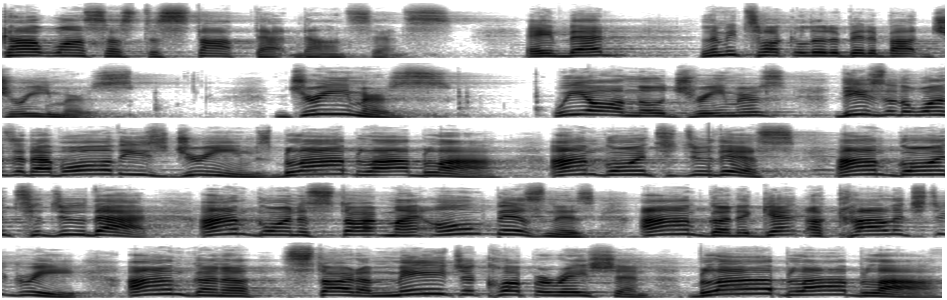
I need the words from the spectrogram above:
God wants us to stop that nonsense. Amen? Let me talk a little bit about dreamers. Dreamers we all know dreamers. These are the ones that have all these dreams, blah, blah, blah. I'm going to do this. I'm going to do that. I'm going to start my own business. I'm going to get a college degree. I'm going to start a major corporation. Blah, blah, blah.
